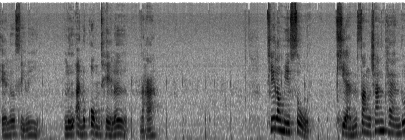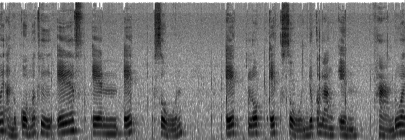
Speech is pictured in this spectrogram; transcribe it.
Taylor series หรืออนุกรม Taylor นะคะ ที่เรามีสูตรเขียนฟังก์ชันแทนด้วยอนุกรมก็คือ f n x 0 x ลบ x 0ยกกำลัง n หารด้วย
